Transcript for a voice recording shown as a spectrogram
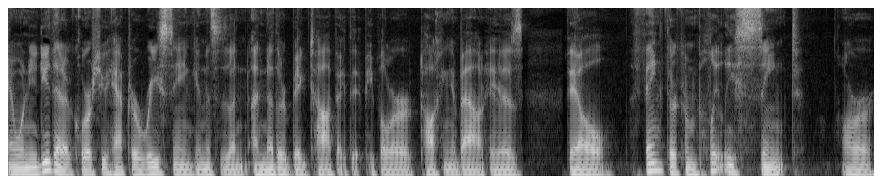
And when you do that, of course, you have to resync. And this is an, another big topic that people are talking about is they'll think they're completely synced or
